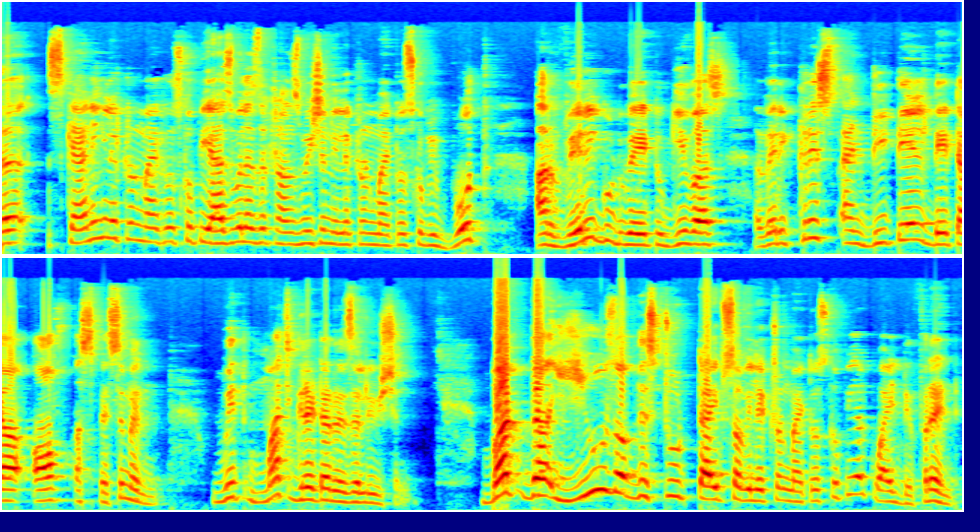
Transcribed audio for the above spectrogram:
the scanning electron microscopy as well as the transmission electron microscopy both are very good way to give us a very crisp and detailed data of a specimen with much greater resolution. But the use of these two types of electron microscopy are quite different.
